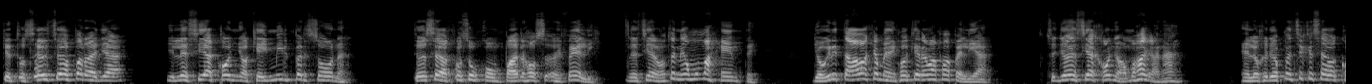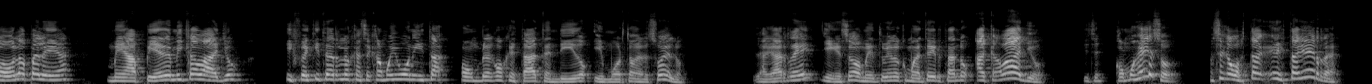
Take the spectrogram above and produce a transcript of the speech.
Que entonces él se va para allá y le decía, coño, aquí hay mil personas. Entonces se va con su compadre José Félix. Le decía, no teníamos más gente. Yo gritaba que me dijo que era más para pelear. Entonces yo decía, coño, vamos a ganar. En lo que yo pensé que se acabó la pelea, me apié de mi caballo y fue a quitarle la caseca muy bonita a un blanco que estaba tendido y muerto en el suelo. La agarré y en ese momento vino el comandante gritando, ¡a caballo! Dice, ¿cómo es eso? ¿No se acabó esta, guerra?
